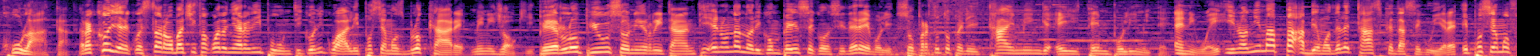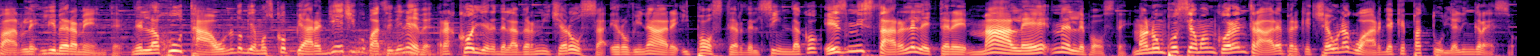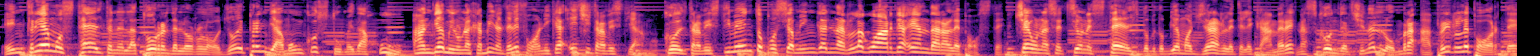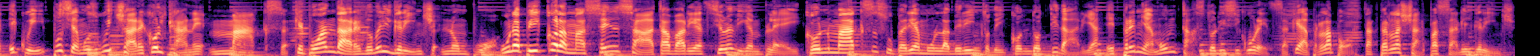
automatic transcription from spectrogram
culata. Raccogliere questa roba ci fa guadagnare dei punti con i quali possiamo sbloccare minigiochi. Per lo più sono irritanti e non danno ricompense considerevoli, soprattutto per il timing e il tempo limite. Anyway, in ogni mappa abbiamo delle task da seguire e possiamo farle liberamente. Nella Who Town dobbiamo scoppiare 10 pupazzi di neve, raccogliere della vernice rossa e rovinare i poster del sindaco e smistare le lettere male nelle poste. Ma non possiamo ancora entrare perché c'è una guardia che pattuglia l'ingresso. Entriamo stealth nella torre dell'orologio e prendiamo un costume da Who. Andiamo in una cabina telefonica e ci travestiamo. Col travestimento possiamo ingannare la guardia e andare alle poste. C'è una sezione stealth dove dobbiamo aggirare le telecamere, nasconderci nell'ombra, aprire le porte verde. E qui possiamo switchare col cane Max, che può andare dove il Grinch non può. Una piccola ma sensata variazione di gameplay. Con Max superiamo un labirinto dei condotti d'aria e premiamo un tasto di sicurezza che apre la porta per lasciar passare il Grinch.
